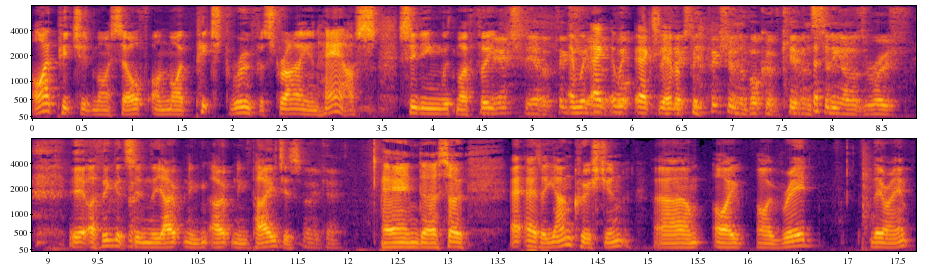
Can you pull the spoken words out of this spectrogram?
I pictured myself on my pitched roof Australian house, sitting with my feet. We actually have a picture. And we, ac- we actually have a, a, picture in the book of Kevin sitting on his roof. Yeah, I think it's in the opening opening pages. Okay. And uh, so, a- as a young Christian, um, I I read. There I am.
